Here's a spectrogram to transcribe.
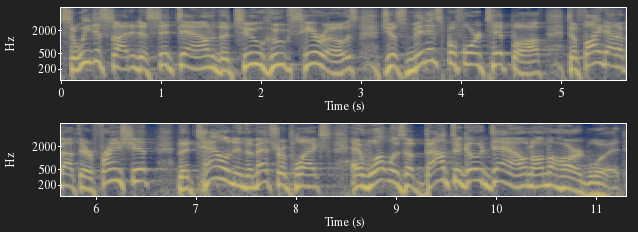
So we decided to sit down the two hoops heroes just minutes before tip-off to find out about their friendship, the talent in the Metroplex, and what was about to go down on the hardwood.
